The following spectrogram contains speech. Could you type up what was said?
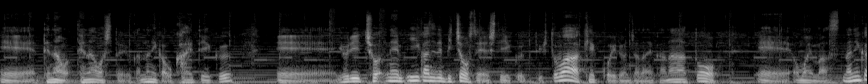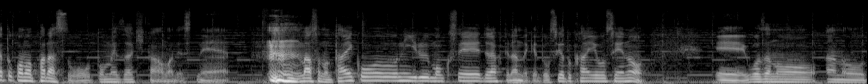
えー、手直手直しというか何かを変えていく、えー、よりちょ、ね、いい感じで微調整していくっていう人は結構いるんじゃないかなと、えー、思います。何かとこのパラス乙女座期間はですね、まあその対抗にいる木星じゃなくてなんだけど、土星と海洋星の、えー、魚座の、あの、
